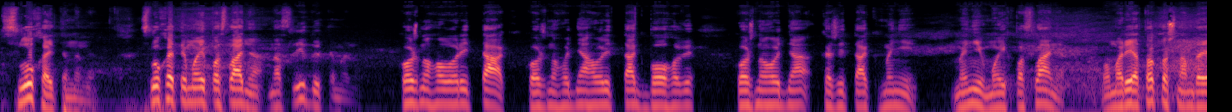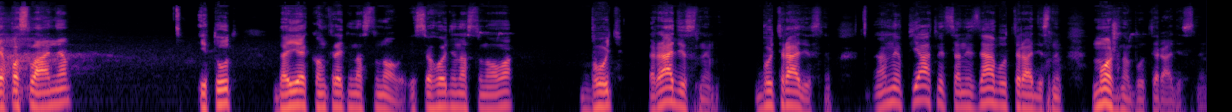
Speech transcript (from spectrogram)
слухайте мене. Слухайте мої послання, наслідуйте мене. Кожного говоріть так, кожного дня говоріть так Богові, кожного дня кажіть так мені мені в моїх посланнях. Бо Марія також нам дає послання, і тут дає конкретні настанови. І сьогодні настанова будь радісним. Будь радісним. А не п'ятниця, не можна бути радісним. Можна бути радісним.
